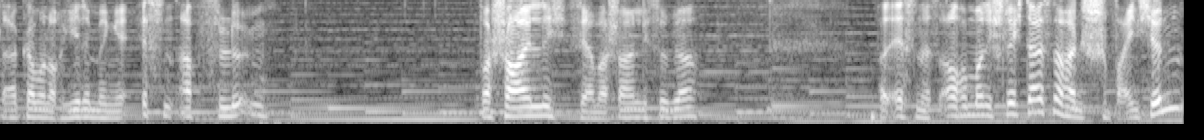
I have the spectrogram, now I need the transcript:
Da kann man auch jede Menge Essen abpflücken. Wahrscheinlich, sehr wahrscheinlich sogar. Weil Essen ist auch immer nicht schlecht. Da ist noch ein Schweinchen.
